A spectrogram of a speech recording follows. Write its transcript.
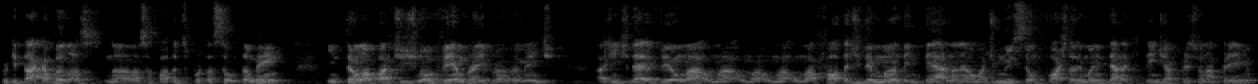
Porque está acabando a nossa, a nossa pauta de exportação também. Então, a partir de novembro aí, provavelmente, a gente deve ver uma, uma, uma, uma, uma falta de demanda interna, né? uma diminuição forte da demanda interna que tende a pressionar prêmio.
